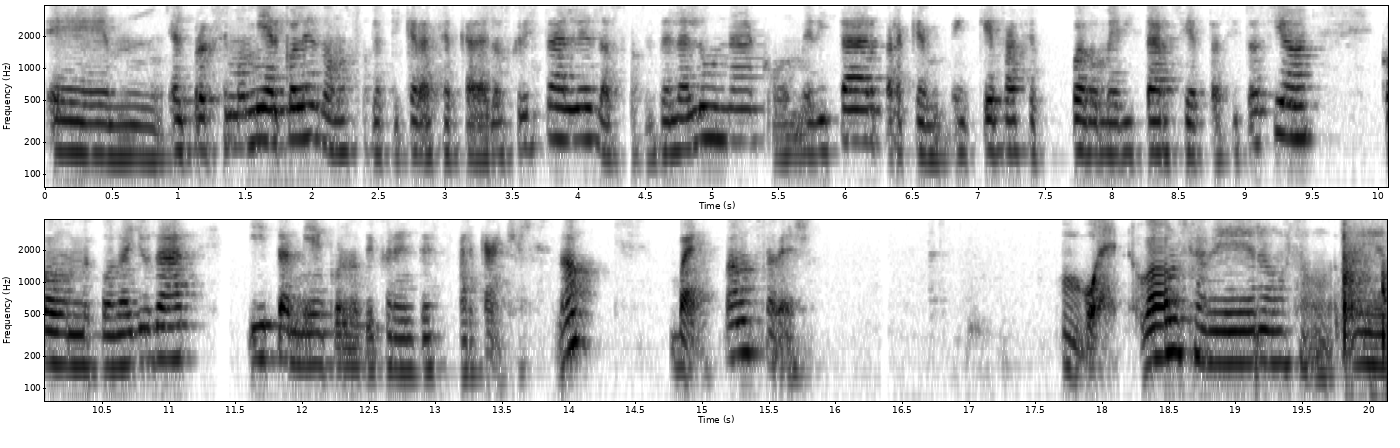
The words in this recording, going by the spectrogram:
em, el próximo miércoles vamos a platicar acerca de los cristales, las fases de la luna, cómo meditar, para que en qué fase puedo meditar cierta situación, cómo me puedo ayudar y también con los diferentes arcángeles, ¿no? Bueno, vamos a ver. Bueno, vamos a ver, vamos a ver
